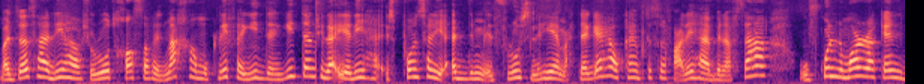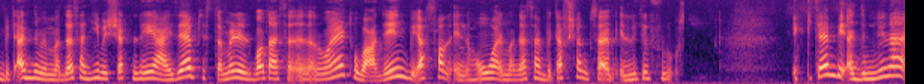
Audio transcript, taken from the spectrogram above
مدرسة ليها شروط خاصة في دماغها مكلفة جدا جدا مش لاقية ليها sponsor يقدم الفلوس اللي هي محتاجاها وكانت بتصرف عليها بنفسها. وفي كل مرة كانت بتقدم المدرسة دي بالشكل اللي هي عايزاه بتستمر لبضع سنوات وبعدين بيحصل إن هو المدرسة بتفشل بسبب قلة الفلوس. الكتاب بيقدم لنا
